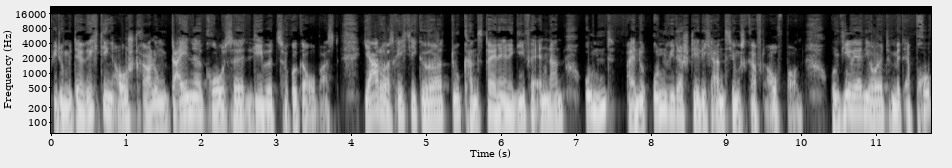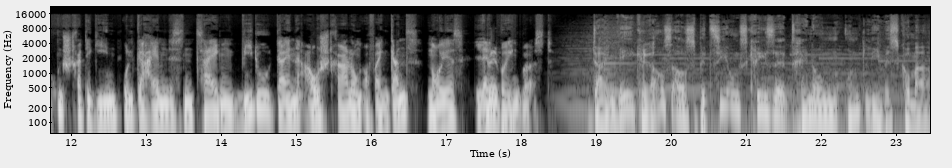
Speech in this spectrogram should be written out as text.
wie du mit der richtigen Ausstrahlung deine große Liebe zurückeroberst. Ja, du hast richtig gehört, du kannst deine Energie verändern und eine unwiderstehliche Anziehungskraft aufbauen. Und wir werden dir heute mit erprobten Strategien und Geheimnissen zeigen, wie du deine Ausstrahlung auf ein ganz neues Level bringen wirst. Dein Weg raus aus Beziehungskrise, Trennung und Liebeskummer.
